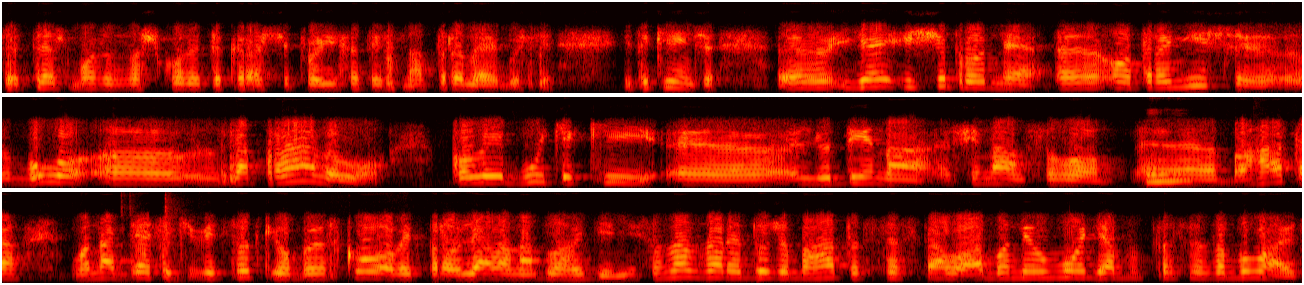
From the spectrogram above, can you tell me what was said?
це теж може зашкодити краще проїхатись на тролейбусі і таке інше. Е, Я іще про одне. Е, От раніше було е, за правило коли будь-який е, людина фінансово е, багата, вона 10% обов'язково відправляла на благодійність. У нас зараз дуже багато це стало або не в моді, або про це забувають.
